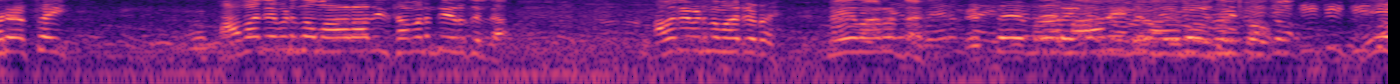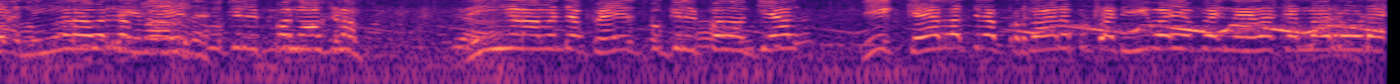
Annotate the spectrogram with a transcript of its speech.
ഒരു എസ് ഐ അവൻ ഇവിടുന്ന് മാറാതെ സമരം തീർത്തില്ല അവൻ ഇവിടുന്ന് മാറ്റട്ടെ നിങ്ങൾ അവരുടെ ഫേസ്ബുക്കിൽ ഇപ്പൊ നോക്കണം നിങ്ങൾ അവന്റെ ഫേസ്ബുക്കിൽ ഇപ്പൊ നോക്കിയാൽ ഈ കേരളത്തിലെ പ്രധാനപ്പെട്ട ഡിവൈഎഫ്ഐ നേതാക്കന്മാരോട്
